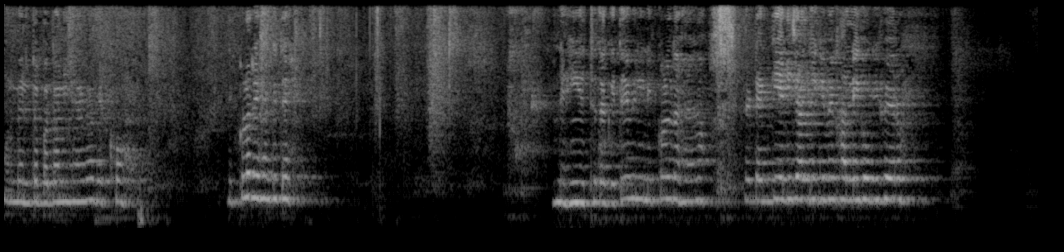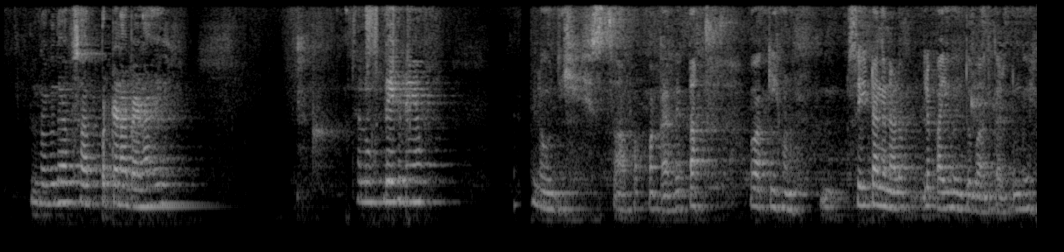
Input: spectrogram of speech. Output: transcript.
ਹੁਣ ਮੈਨੂੰ ਤਾਂ ਪਤਾ ਨਹੀਂ ਹੈਗਾ, ਦੇਖੋ। ਨਿਕਲ ਰਿਹਾ ਕਿਤੇ। ਨਹੀਂ, ਇੱਥੇ ਤਾਂ ਕਿਤੇ ਵੀ ਨਹੀਂ ਨਿਕਲਦਾ ਹੈਗਾ। ਤੇ ਟੈਂਕੀ ਇੰਨੀ ਜਲਦੀ ਕਿਵੇਂ ਖਾਲੀ ਹੋ ਗਈ ਫੇਰ? ਲੱਗਦਾ ਸਭ ਪੱਟਣਾ ਪੈਣਾ ਹੈ। ਚਲੋ, ਦੇਖਦੇ ਹਾਂ। ਲਓ ਜੀ, ਸਾਫ਼ ਆਪਾਂ ਕਰ ਦਿੱਤਾ। ਬਾਕੀ ਹੁਣ ਸਹੀ ਢੰਗ ਨਾਲ ਲਪਾਈ ਹੋਈ ਤੋਂ ਬਾਅਦ ਕਰ ਦੂੰਗੇ।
